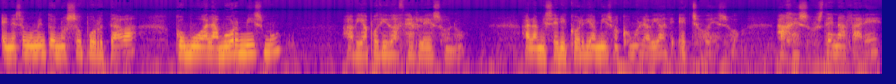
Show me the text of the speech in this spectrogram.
en ese momento no soportaba como al amor mismo había podido hacerle eso, ¿no? A la misericordia misma, ¿cómo le había hecho eso a Jesús de Nazaret?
